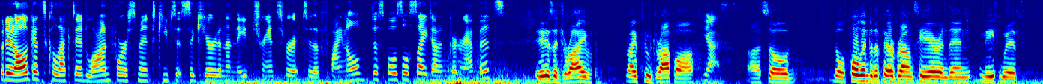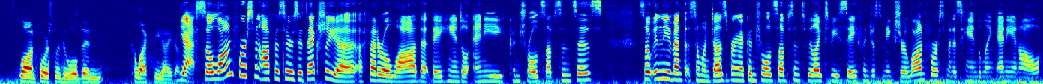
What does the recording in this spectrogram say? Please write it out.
But it all gets collected. Law enforcement keeps it secured, and then they transfer it to the final disposal site down in Grand Rapids. it is a drive drive-through drop-off. Yes. Uh, so they'll pull into the fairgrounds here and then meet with law enforcement who will then collect the items. Yeah, so law enforcement officers, it's actually a, a, federal law that they handle any controlled substances. So, in the event that someone does bring a controlled substance, we like to be safe and just make sure law enforcement is handling any and all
